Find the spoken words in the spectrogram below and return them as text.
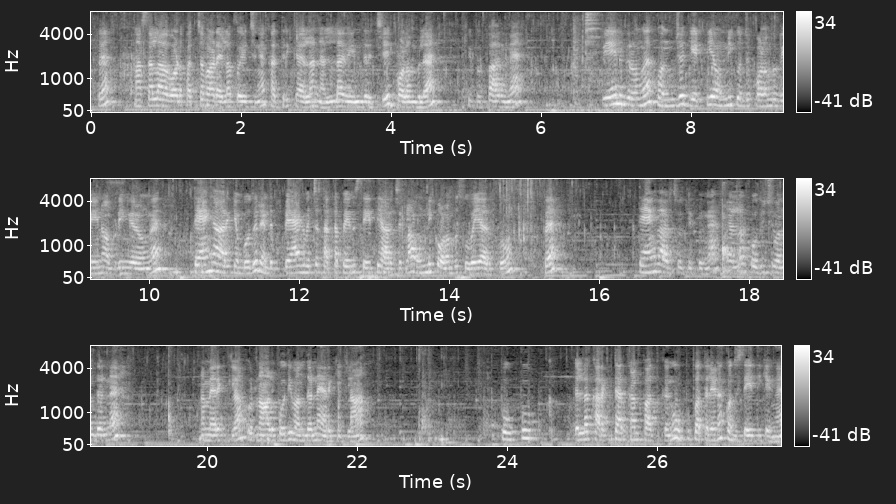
இப்போ மசாலாவோட பச்சை வாடையெல்லாம் போயிடுச்சுங்க. கத்திரிக்காயெல்லாம் நல்லா வெந்துருச்சு குழம்புல. இப்போ பாருங்கள் வேணுங்கிறவங்க கொஞ்சம் கெட்டியாக உண்ணி கொஞ்சம் குழம்பு வேணும் அப்படிங்கிறவங்க தேங்காய் அரைக்கும் போது ரெண்டு தேங்காய் வச்ச தட்டைப்பயிரும் சேர்த்து அரைச்சிக்கலாம். உன்னி குழம்பு சுவையாக இருக்கும். இப்போ தேங்காய் அரைச்சி ஊற்றிருக்குங்க நல்லா கொதிச்சு வந்தோடனே நம்ம இறக்கிக்கலாம். ஒரு நாலு கொதி வந்தோடனே இறக்கிக்கலாம். இப்போ உப்பு எல்லாம் கரெக்டாக இருக்கான்னு பார்த்துக்கோங்க. உப்பு பத்தலைன்னா கொஞ்சம் சேர்த்திக்கங்க.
